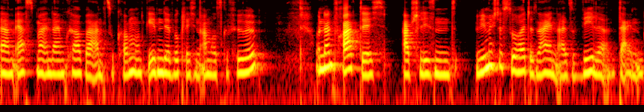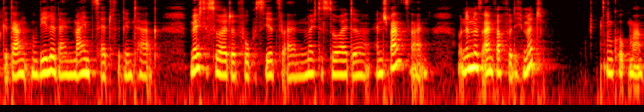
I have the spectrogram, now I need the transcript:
ähm, erstmal in deinem Körper anzukommen und geben dir wirklich ein anderes Gefühl. Und dann frag dich abschließend, wie möchtest du heute sein? Also wähle deinen Gedanken, wähle dein Mindset für den Tag. Möchtest du heute fokussiert sein? Möchtest du heute entspannt sein? Und nimm das einfach für dich mit und guck mal,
